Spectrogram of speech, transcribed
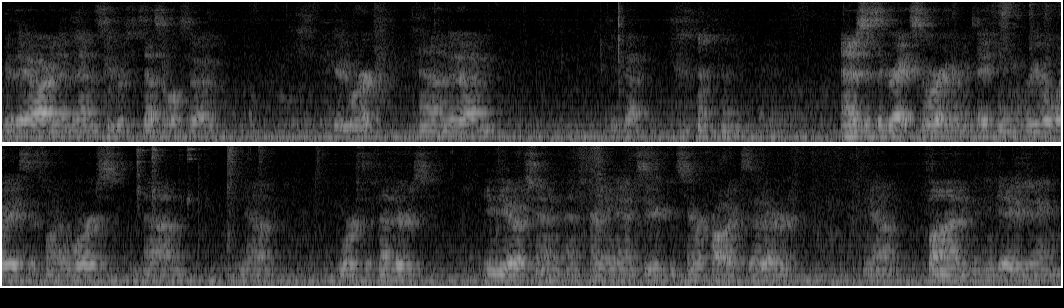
here they are, and they've been super successful. So good work, and um, keep that. and it's just a great story. I mean, taking real waste that's one of the worst, um, you know, worst offenders in the ocean, and turning it into consumer products that are, you know, fun, engaging,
